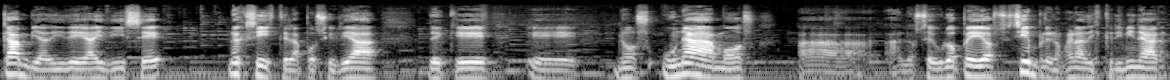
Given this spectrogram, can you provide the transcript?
cambia de idea y dice, no existe la posibilidad de que eh, nos unamos a, los europeos, siempre nos van a discriminar,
